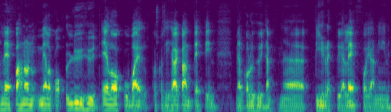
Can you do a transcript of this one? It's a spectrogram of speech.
leffahan on melko lyhyt elokuva, koska siihen aikaan tehtiin melko lyhyitä ö, piirrettyjä leffoja, niin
